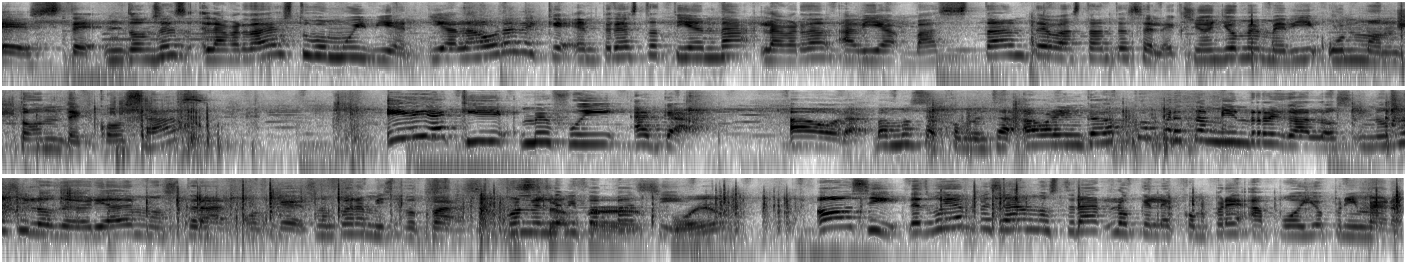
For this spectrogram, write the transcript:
Este, entonces la verdad estuvo muy bien. Y a la hora de que entré a esta tienda, la verdad había bastante, bastante selección. Yo me medí un montón de cosas. Y de aquí me fui a Gap. Ahora, vamos a comenzar. Ahora, en Gap compré también regalos y no sé si los debería de mostrar porque son para mis papás. Bueno, el de mi papá sí. Pollo? Oh, sí, les voy a empezar a mostrar lo que le compré a Pollo primero.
